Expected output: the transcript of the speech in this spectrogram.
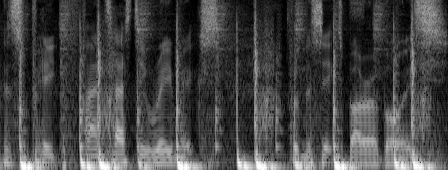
and speak. Fantastic remix from the Six Borough Boys.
